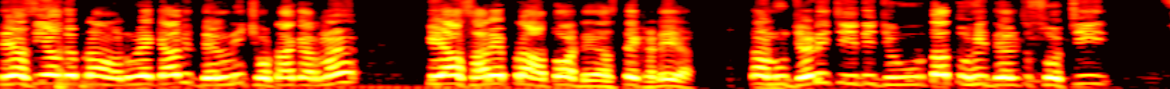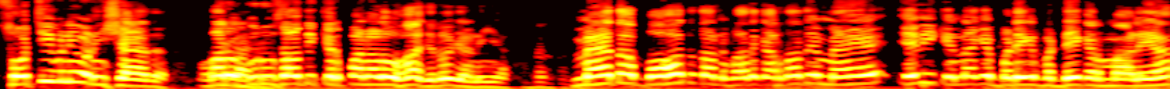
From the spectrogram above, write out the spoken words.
ਤੇ ਅਸੀਂ ਆਪਦੇ ਭਰਾਵਾਂ ਨੂੰ ਇਹ ਕਿਹਾ ਵੀ ਦਿਲ ਨਹੀਂ ਛੋਟਾ ਕਰਨਾ ਕਿ ਆ ਸਾਰੇ ਭਰਾ ਤੁਹਾਡੇ ਵਾਸਤੇ ਖੜੇ ਆ ਤੁਹਾਨੂੰ ਜਿਹੜੀ ਚੀਜ਼ ਦੀ ਜ਼ਰੂਰਤ ਆ ਤੁਸੀਂ ਦਿਲ 'ਚ ਸੋਚੀ ਸੋਚੀ ਵੀ ਨਹੀਂ ਹੋਣੀ ਸ਼ਾਇਦ ਪਰ ਉਹ ਗੁਰੂ ਸਾਹਿਬ ਦੀ ਕਿਰਪਾ ਨਾਲ ਉਹ ਹਾਜ਼ਰ ਹੋ ਜਾਣੀ ਆ। ਮੈਂ ਤਾਂ ਬਹੁਤ ਧੰਨਵਾਦ ਕਰਦਾ ਤੇ ਮੈਂ ਇਹ ਵੀ ਕਹਿਣਾ ਕਿ ਬੜੇ ਵੱਡੇ ਕਰਮਾਂ ਵਾਲੇ ਆ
